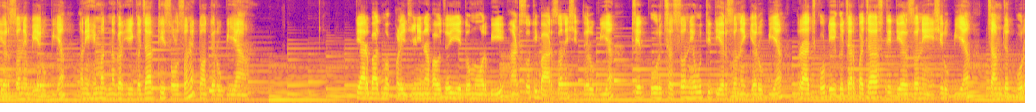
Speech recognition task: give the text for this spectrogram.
તેરસો ને બે રૂપિયા અને હિંમતનગર એક હજારથી સોળસો ને તોતેર રૂપિયા. ત્યારબાદ મગફળી ઝીણીના ભાવ જોઈએ તો મોરબી આઠસોથી બારસો ને સિત્તેર રૂપિયા, જેતપુર છસો નેવુંથી તેરસો ને અગિયાર રૂપિયા રાજકોટ એક હજાર પચાસથી તેરસો ને એંશી રૂપિયા, જામજોધપુર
